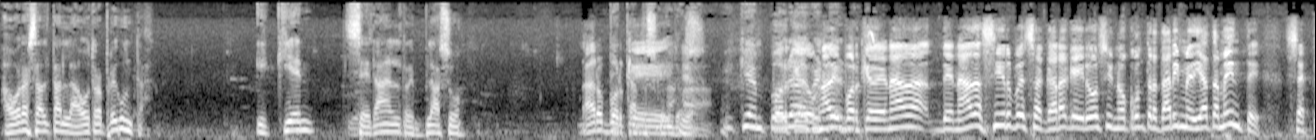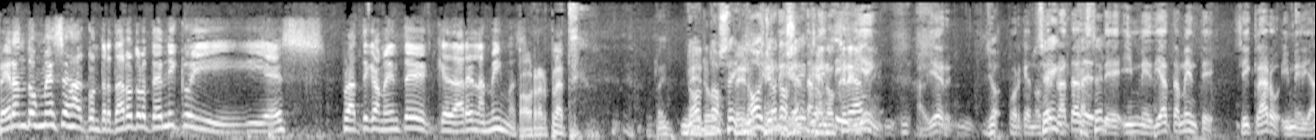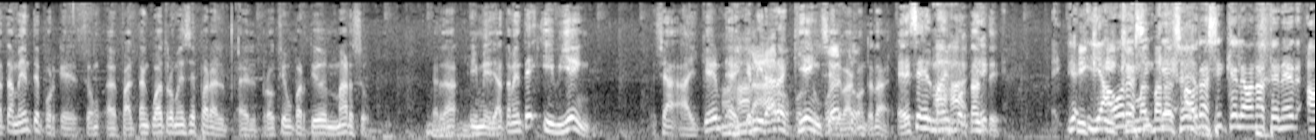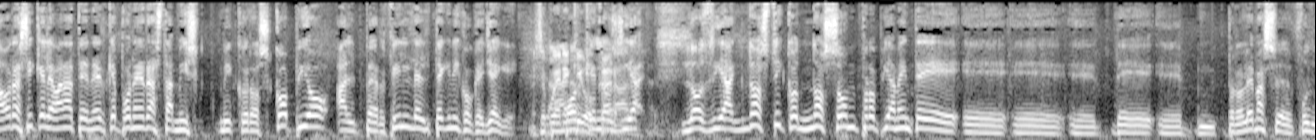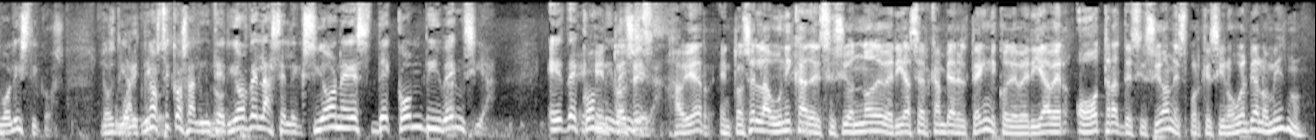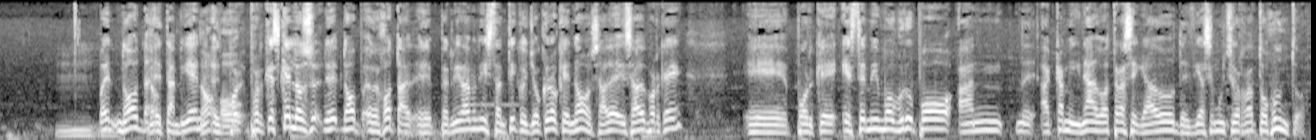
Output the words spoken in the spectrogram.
ahora salta la otra pregunta. ¿Y quién será el reemplazo? Claro, de porque, Queiroz? Ah. porque, don Javi, porque de nada, de nada sirve sacar a Queiroz y no contratar inmediatamente. Se esperan dos meses a contratar otro técnico y, y es prácticamente quedar en las mismas. ahorrar plata. No, Pero- no sé, pero no, yo no sé. que no crean- bien, Javier, Yo- porque no sí, se trata de, inmediatamente. Sí, claro, inmediatamente porque son, eh, faltan cuatro meses para el, el próximo partido en marzo, ¿verdad? Inmediatamente y bien. O sea, hay que, hay que mirar Claro, a quién se le va a contratar. Ese es el más Ajá, importante. y- Y, ¿Y- y y ahora, sí que, ahora sí que le van a tener, ahora sí que le van a tener que poner hasta mis, microscopio al perfil del técnico que llegue. No se pueden Porque equivocar. los, dia- los diagnósticos no son propiamente eh, eh, eh, de eh, problemas eh, futbolísticos. Los Futbolísticos, diagnósticos al interior de la selección es de convivencia. Es de convivencia. Entonces, Javier, entonces la única decisión no debería ser cambiar el técnico, debería haber otras decisiones, porque si no vuelve a lo mismo. Bueno, no, eh, también, no, eh, o- por- porque es que los... eh, no, eh, Jota, permítame un instantico, yo creo que no, ¿sabe, sabe por qué? Porque este mismo grupo han, ha caminado, ha trasegado desde hace mucho rato junto.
